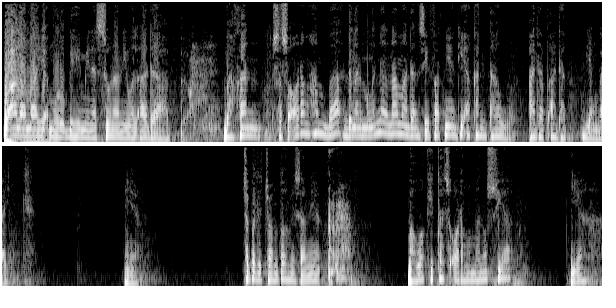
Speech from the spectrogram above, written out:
Wa ala ma ya'muru bihi minas sunani wal adab. Bahkan seseorang hamba dengan mengenal nama dan sifatnya dia akan tahu adab-adab yang baik. Ya. Seperti contoh misalnya bahwa kita seorang manusia ya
